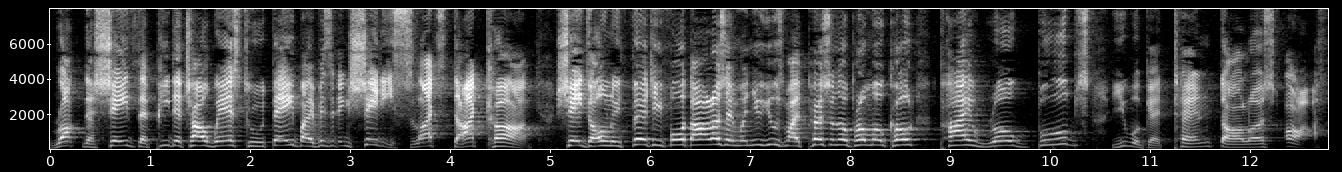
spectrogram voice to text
Rock the shades that Peter Chao wears today by visiting ShadySluts.com. Shades are only $34, and when you use my personal promo code PYROBOOBS, you will get $10 off.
